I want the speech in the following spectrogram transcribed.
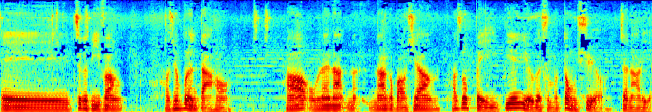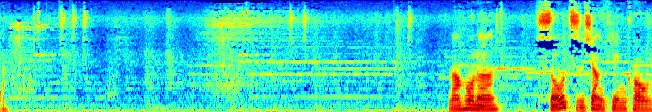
诶，这个地方。好像不能打哈，好，我们来拿拿拿个宝箱。他说北边有个什么洞穴哦，在哪里啊？然后呢，手指向天空。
